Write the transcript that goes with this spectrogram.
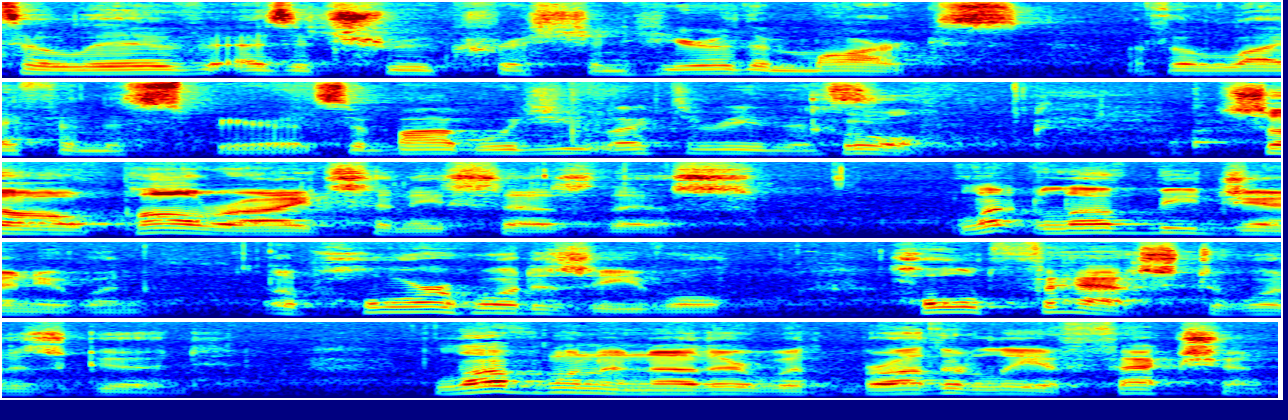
to live as a true Christian. Here are the marks of the life and the Spirit. So, Bob, would you like to read this? Cool. So, Paul writes and he says this Let love be genuine, abhor what is evil, hold fast to what is good. Love one another with brotherly affection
